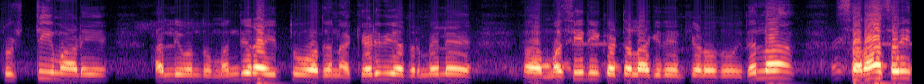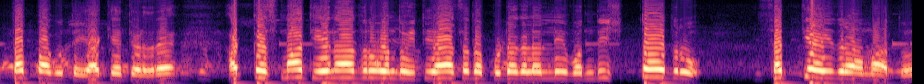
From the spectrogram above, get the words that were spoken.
ಸೃಷ್ಟಿ ಮಾಡಿ ಅಲ್ಲಿ ಒಂದು ಮಂದಿರ ಇತ್ತು, ಅದನ್ನು ಕೆಡವಿ, ಅದ್ರ ಮೇಲೆ ಮಸೀದಿ ಕಟ್ಟಲಾಗಿದೆ ಅಂತ ಹೇಳೋದು, ಇದೆಲ್ಲ ಸರಾಸರಿ ತಪ್ಪಾಗುತ್ತೆ. ಯಾಕೆ ಅಂತ ಹೇಳಿದ್ರೆ, ಅಕಸ್ಮಾತ್ ಏನಾದರೂ ಒಂದು ಇತಿಹಾಸದ ಪುಟಗಳಲ್ಲಿ ಒಂದಿಷ್ಟಾದರೂ ಸತ್ಯ ಇದ್ರ ಮಾತು.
